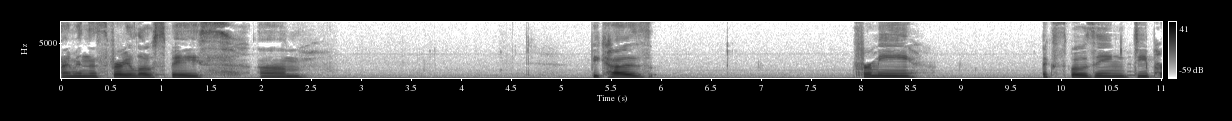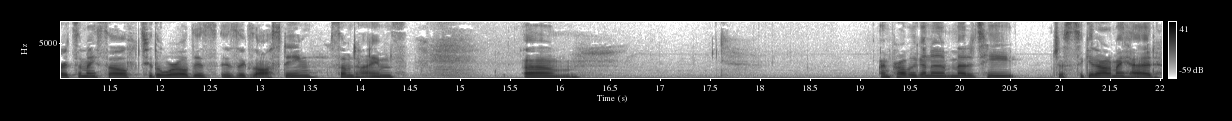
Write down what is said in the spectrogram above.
I'm in this very low space, um, because for me, exposing deep parts of myself to the world is, is exhausting sometimes. Um, I'm probably going to meditate just to get out of my head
